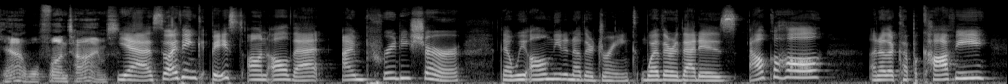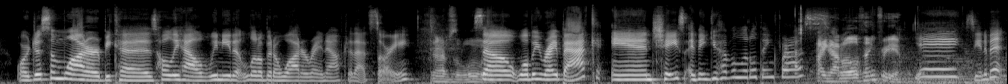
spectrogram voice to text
Yeah, well, fun times. yeah, so I think based on all that, I'm pretty sure that we all need another drink, whether that is alcohol, another cup of coffee, or just some water because holy hell, we need a little bit of water right now after that story. Absolutely. So we'll be right back. And Chase, I think you have a little thing for us. I got a little thing for you. Yay! See you in a bit.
